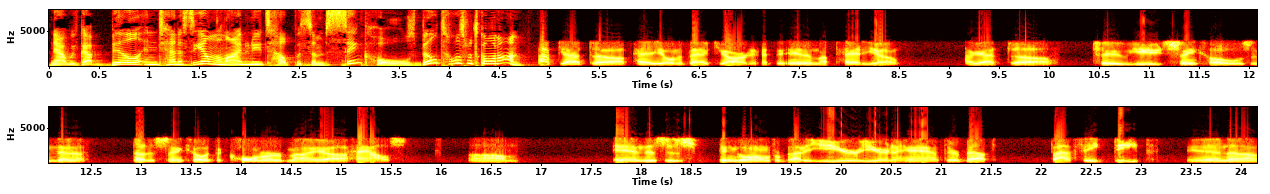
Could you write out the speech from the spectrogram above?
Now we've got Bill in Tennessee on the line who needs help with some sinkholes. Bill, tell us what's going on. I've got uh, a patio in the backyard, and at the end of my patio, I got uh, two huge sinkholes, and then a, another sinkhole at the corner of my uh, house. Um, and this has been going on for about a year, year and a half. They're about five feet deep, and uh,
